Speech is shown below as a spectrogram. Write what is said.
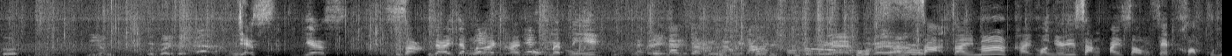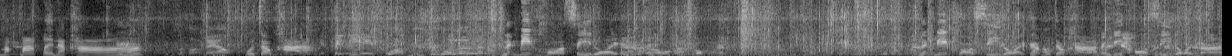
เลิศนี่อย่างเปิดไว้แต่ yes yes สะใจจังเลยขายของแบบนี้อยากเสียงดังอยากเสียงดังไม่ได้ของตัวเองแม่บอกแล้วสะใจมากขายของอยังที่สั่งไป2เซตขอบคุณมาก ๆ เลยนะคะแล้วโอ้เจ้าขาไปนี่หัวหัวเลิกแล้วนะนางบีขอ 400 ค่ะเอาเขานางบีขอ 400 ค่ะมูเจ้าขานางบีขอ 400 บ้าน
